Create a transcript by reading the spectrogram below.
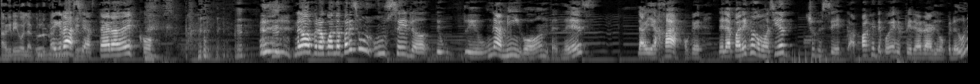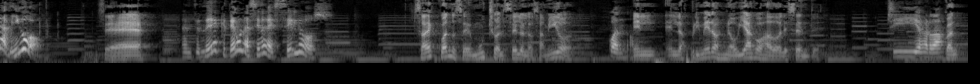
agrego la columna. Ay, gracias, te agradezco. no, pero cuando aparece un, un celo de, un- de un amigo, ¿entendés? La viajás, porque de la pareja, como decía, yo qué sé, capaz que te puedes esperar algo, pero de un amigo, Sí. ¿entendés? Que te haga una escena de celos. ¿Sabes cuándo se ve mucho el celo en los amigos? ¿Cuándo? En, en los primeros noviazgos adolescentes. Sí, es verdad. Cuan-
